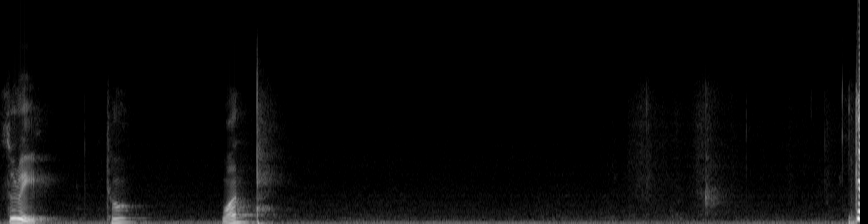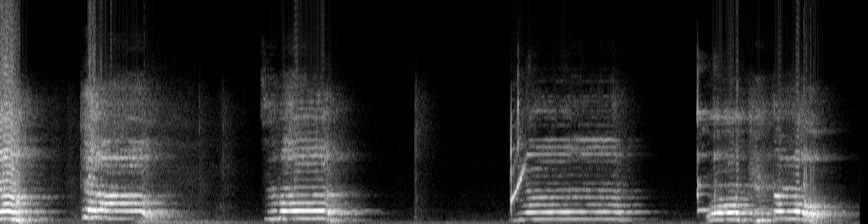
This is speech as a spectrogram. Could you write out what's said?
3 2 1 고! 고! 제발! 야! 와, 개딸려!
